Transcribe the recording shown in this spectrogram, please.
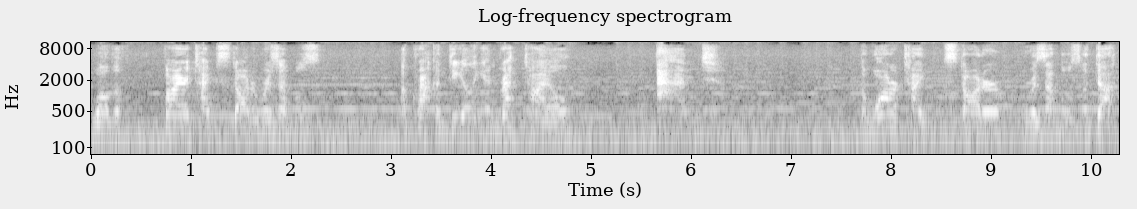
while the fire type starter resembles a crocodilian reptile, and the water type starter resembles a duck.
